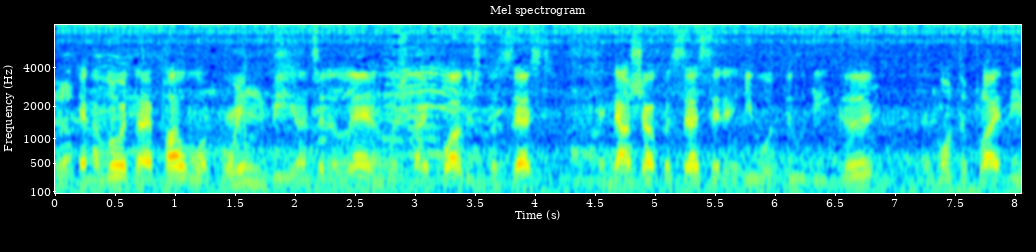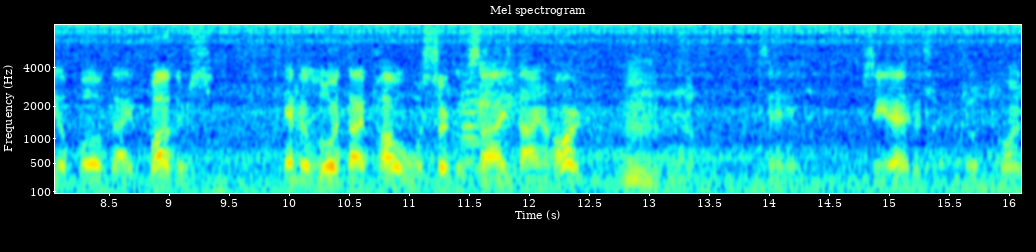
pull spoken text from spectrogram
Yep. and the Lord thy power will bring thee unto the land which thy fathers possessed, and thou shalt possess it, and he will do thee good, and multiply thee above thy fathers. And the Lord thy power will circumcise thine heart. Mm. Is? See that? Going,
